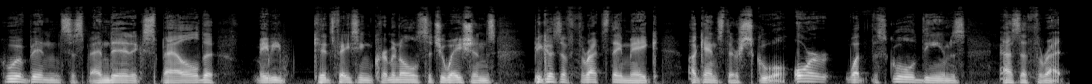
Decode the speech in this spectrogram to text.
who have been suspended, expelled, maybe kids facing criminal situations because of threats they make against their school or what the school deems as a threat.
